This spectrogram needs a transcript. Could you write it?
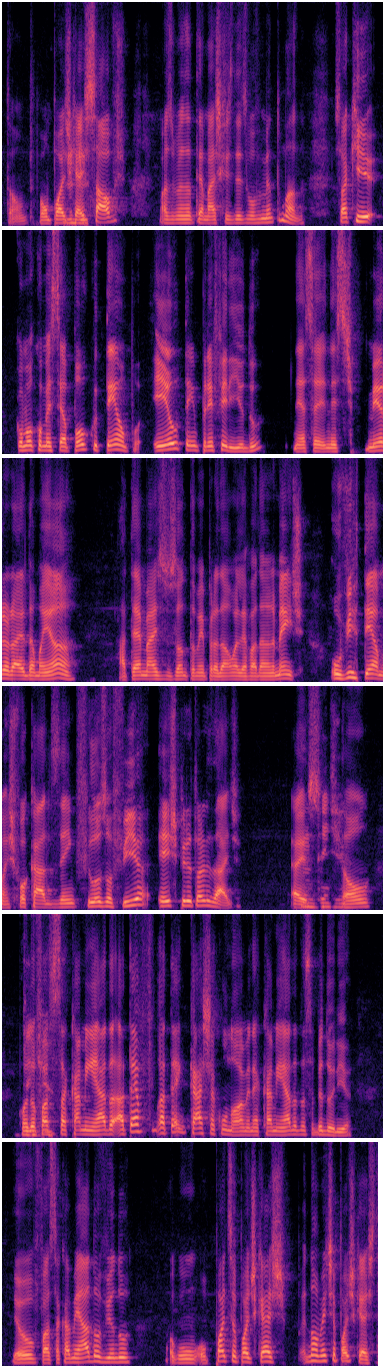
Então, um podcast uhum. salvos, mais ou menos a temática de desenvolvimento humano. Só que como eu comecei há pouco tempo, eu tenho preferido, nessa, nesse primeiro horário da manhã, até mais usando também para dar uma levada na mente, ouvir temas focados em filosofia e espiritualidade. É isso. Entendi. Então, quando Entendi. eu faço essa caminhada, até, até encaixa com o nome, né? Caminhada da Sabedoria. Eu faço a caminhada ouvindo algum. Pode ser podcast? Normalmente é podcast,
